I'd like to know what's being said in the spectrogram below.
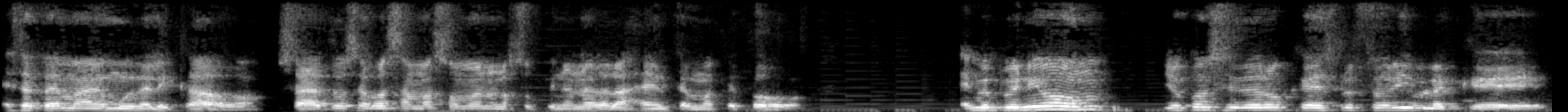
este tema es muy delicado, o sea, esto se basa más o menos en las opiniones de la gente más que todo. En mi opinión, yo considero que es preferible que,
